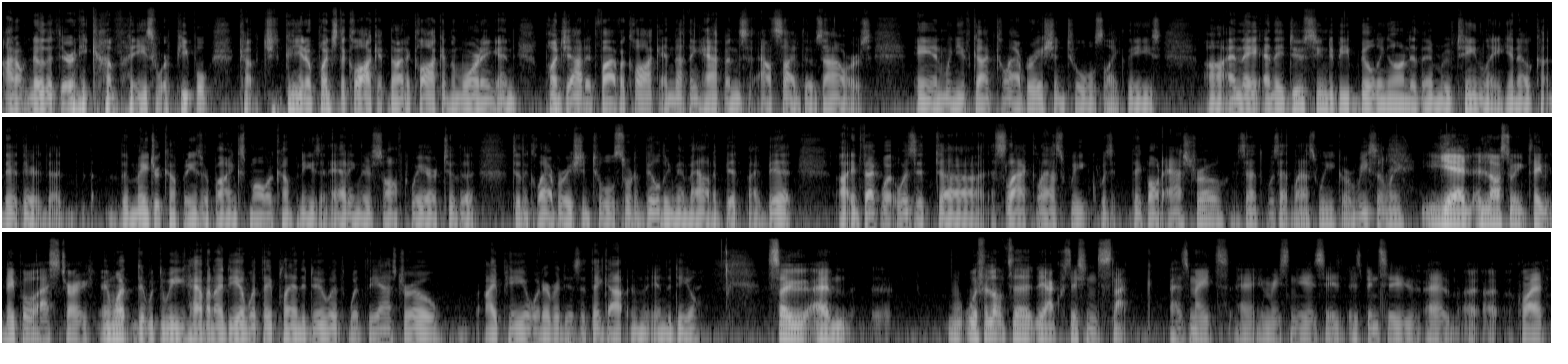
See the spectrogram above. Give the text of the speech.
I don't know that there are any companies where people, come, you know, punch the clock at nine o'clock in the morning and punch out at five o'clock, and nothing happens outside those hours. And when you've got collaboration tools like these, uh, and they and they do seem to be building onto them routinely. You know, they're, they're, the, the major companies are buying smaller companies and adding their software to the to the collaboration tools, sort of building them out a bit by bit. Uh, in fact, what was it? Uh, Slack last week was it? They bought Astro. Is that was that last week or recently? Yeah, last week they, they bought Astro. And what do, do we have an idea what they plan to do with, with the Astro IP or whatever it is that they got in the, in the deal? So, um, with a lot of the, the acquisitions Slack has made uh, in recent years, it has been to uh, acquire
